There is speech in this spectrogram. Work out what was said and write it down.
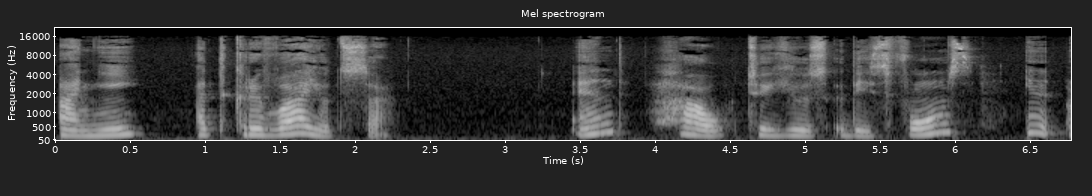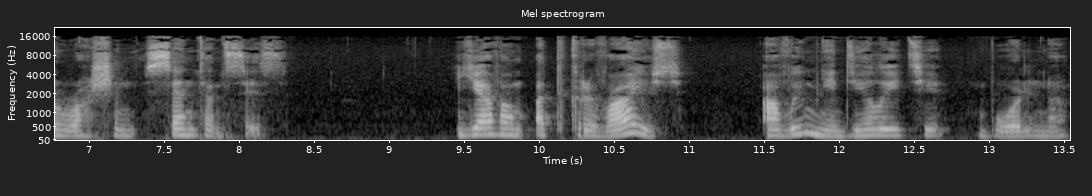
они открываются. And how to use these forms in Russian sentences. Я вам открываюсь, а вы мне делаете больно.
